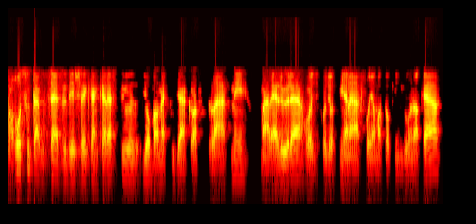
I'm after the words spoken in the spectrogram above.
a hosszú távú szerződéseiken keresztül jobban meg tudják azt látni már előre, hogy, hogy ott milyen árfolyamatok indulnak el,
